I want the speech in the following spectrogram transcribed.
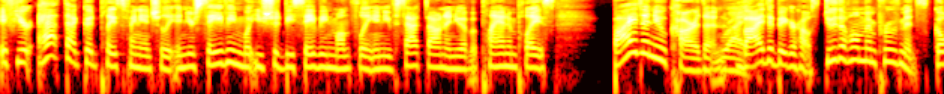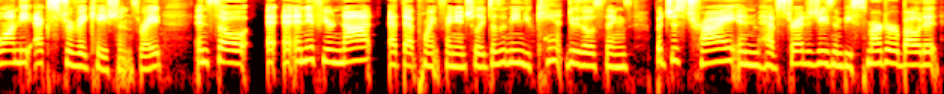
If you're at that good place financially and you're saving what you should be saving monthly and you've sat down and you have a plan in place. Buy the new car then. Right. Buy the bigger house. Do the home improvements. Go on the extra vacations, right? And so, and if you're not at that point financially, it doesn't mean you can't do those things, but just try and have strategies and be smarter about it.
